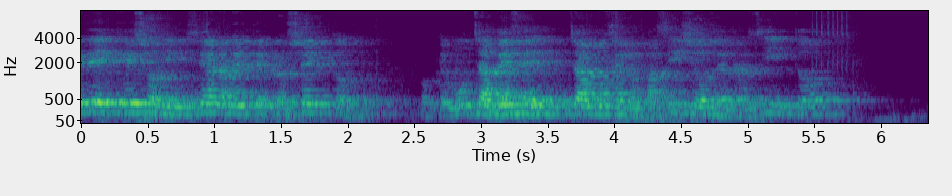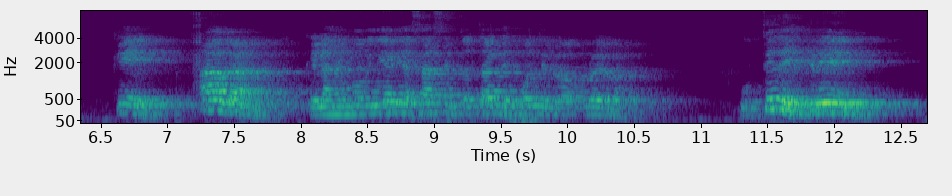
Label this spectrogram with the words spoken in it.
¿Cree que ellos iniciaron este proyecto? Porque muchas veces escuchamos en los pasillos del recinto que hagan, que las inmobiliarias hacen total después te lo aprueban. ¿Ustedes creen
